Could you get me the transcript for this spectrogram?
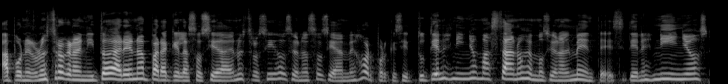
a poner nuestro granito de arena para que la sociedad de nuestros hijos sea una sociedad mejor. Porque si tú tienes niños más sanos emocionalmente, si tienes niños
